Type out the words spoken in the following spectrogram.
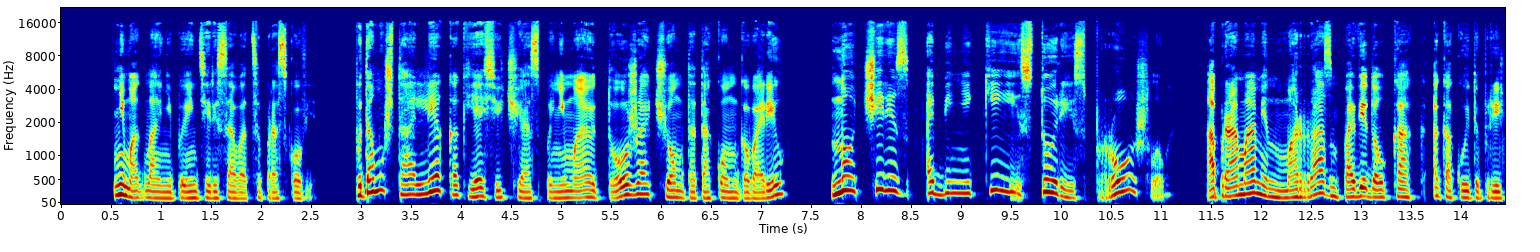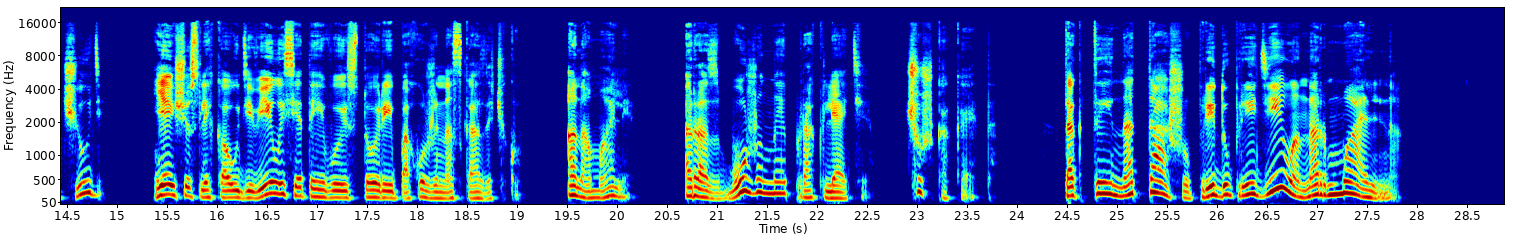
Не могла не поинтересоваться Просковья, потому что Олег, как я сейчас понимаю, тоже о чем-то таком говорил, но через обиняки и истории из прошлого, а про мамин маразм поведал как о какой-то причуде. Я еще слегка удивилась этой его истории, похожей на сказочку. Аномалия, разбуженное проклятие, чушь какая-то. Так ты Наташу предупредила нормально,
